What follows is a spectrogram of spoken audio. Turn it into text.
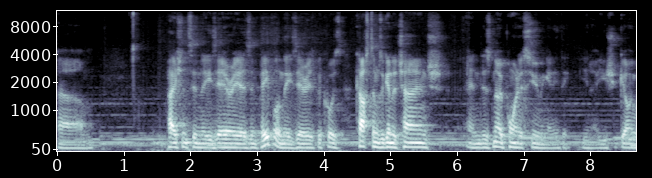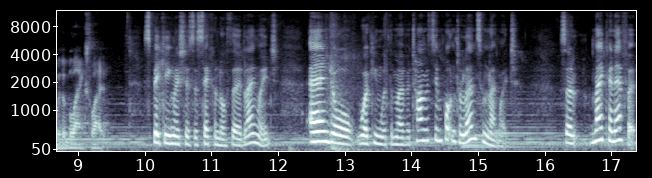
um, patients in these areas and people in these areas because customs are going to change and there's no point assuming anything. You know, you should go in with a blank slate. Speak English as a second or third language and you're working with them over time, it's important to learn some language. So make an effort,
